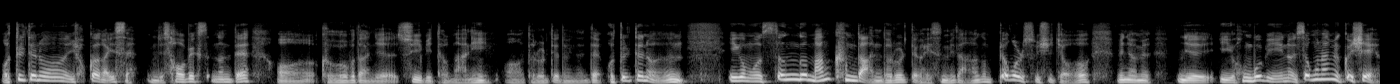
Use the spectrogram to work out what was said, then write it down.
어떨 때는 효과가 있어요. 이제 4, 500 썼는데 어 그거보다 이제 수입이 더 많이 어 들어올 때도 있는데 어떨 때는 이거 뭐 쓴 것만큼도 안 들어올 때가 있습니다. 그럼 뼈골 쑤시죠. 왜냐하면 이제 이 홍보비는 쓰고 나면 끝이에요.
